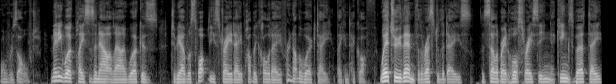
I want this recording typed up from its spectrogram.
or resolved. Many workplaces are now allowing workers to be able to swap the Australia Day public holiday for another work day they can take off. Where to then for the rest of the days that celebrate horse racing, a king's birthday,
